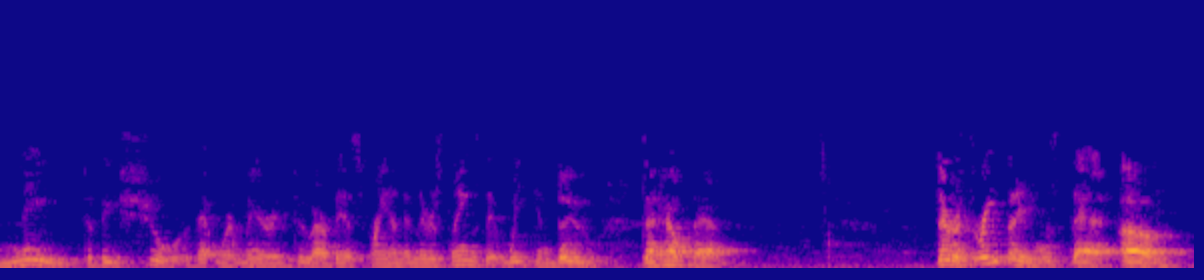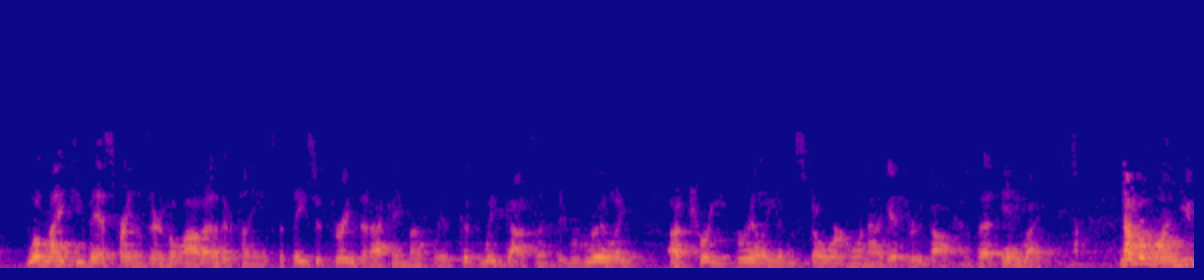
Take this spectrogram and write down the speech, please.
need to be sure that we're married to our best friend, and there's things that we can do to help that. There are three things that um, will make you best friends. There's a lot of other things, but these are three that I came up with because we've got something really a treat really in store when I get through talking. But anyway, number one, you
